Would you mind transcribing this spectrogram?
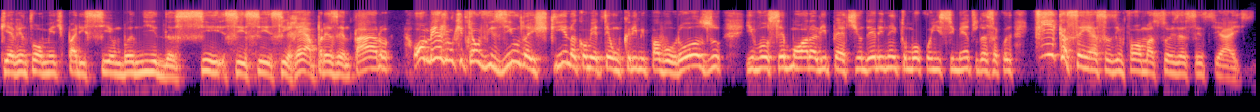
que eventualmente pareciam banidas se, se, se, se reapresentaram. Ou mesmo que teu vizinho da esquina cometeu um crime pavoroso e você mora ali pertinho dele e nem tomou conhecimento dessa coisa. Fica sem essas informações essenciais.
